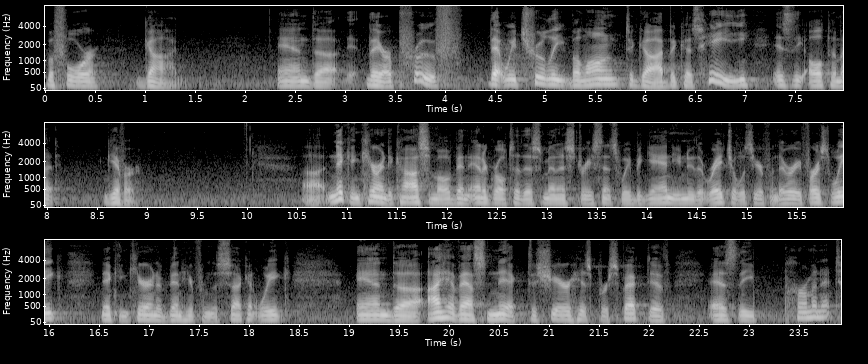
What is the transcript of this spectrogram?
before God. And uh, they are proof that we truly belong to God because He is the ultimate giver. Uh, Nick and Karen DeCosimo have been integral to this ministry since we began. You knew that Rachel was here from the very first week. Nick and Karen have been here from the second week. And uh, I have asked Nick to share his perspective as the permanent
